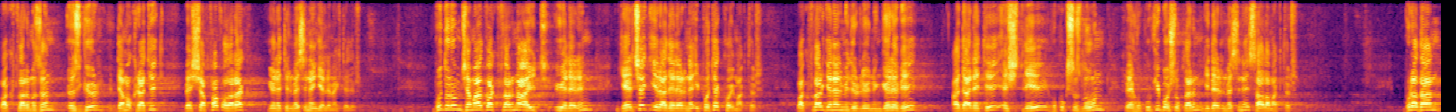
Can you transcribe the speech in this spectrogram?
vakıflarımızın özgür, demokratik ve şeffaf olarak yönetilmesini engellemektedir. Bu durum cemaat vakıflarına ait üyelerin gerçek iradelerine ipotek koymaktır. Vakıflar Genel Müdürlüğü'nün görevi adaleti, eşitliği, hukuksuzluğun ve hukuki boşlukların giderilmesini sağlamaktır. Buradan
